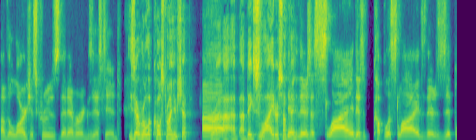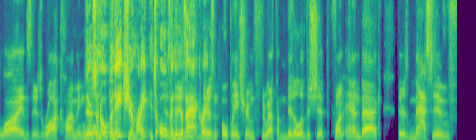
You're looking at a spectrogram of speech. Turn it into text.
of the largest cruise that ever existed. Is there a roller coaster on your ship? Uh, a, a, big slide or something? There, there's a slide. There's a couple of slides. There's zip lines. There's rock climbing. There's wall. an open atrium, right? It's open there's, in the back, right? There's an open atrium throughout the middle of the ship, front and back. There's massive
